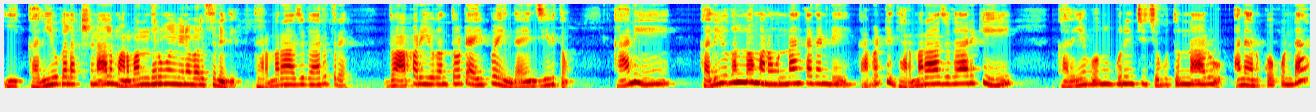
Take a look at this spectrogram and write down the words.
ఈ కలియుగ లక్షణాలు మనమందరము వినవలసినది ధర్మరాజు గారు ద్వాపర యుగంతో అయిపోయింది ఆయన జీవితం. కానీ కలియుగంలో మనం ఉన్నాం కదండి. కాబట్టి ధర్మరాజు గారికి కలియుగం గురించి చెబుతున్నారు అని అనుకోకుండా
